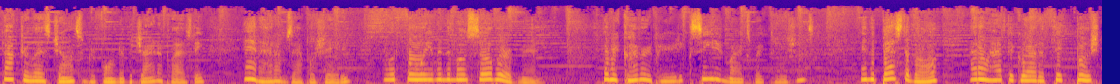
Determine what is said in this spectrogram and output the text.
Dr. Les Johnson performed a vaginoplasty and Adam's apple shaving that would fool even the most sober of men. The recovery period exceeded my expectations, and the best of all, I don't have to grow out a thick bush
